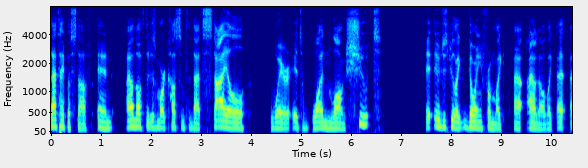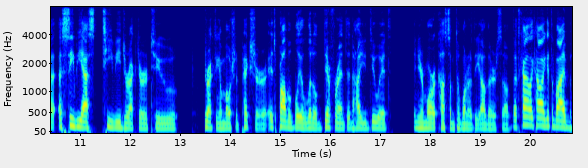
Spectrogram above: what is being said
that type of stuff. And i don't know if they're just more accustomed to that style where it's one long shoot. It, it would just be like going from like uh, i don't know like a, a a cbs tv director to directing a motion picture. It's probably a little different in how you do it and you're more accustomed to one or the other. So that's kind of like how i get the vibe.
